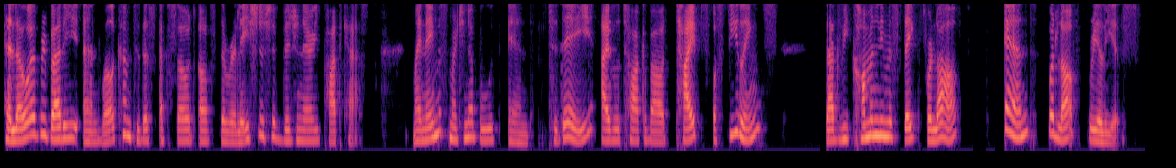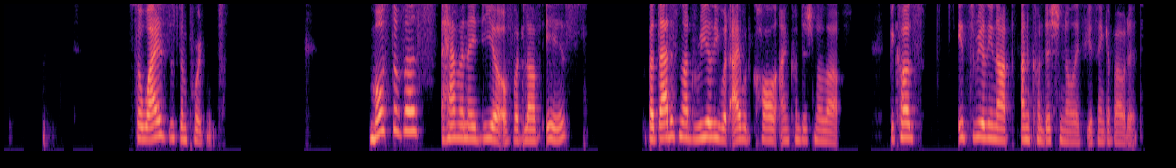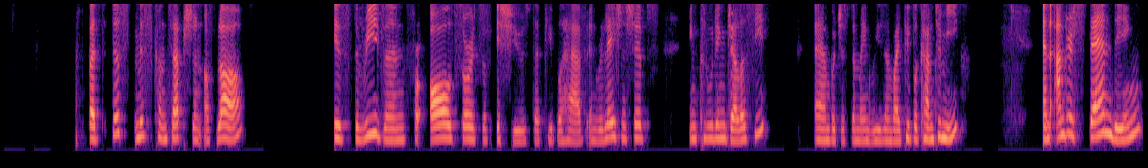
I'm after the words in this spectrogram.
Hello, everybody, and welcome to this episode of the Relationship Visionary podcast. My name is Martina Booth, and today I will talk about types of feelings that we commonly mistake for love and what love really is. So, why is this important? Most of us have an idea of what love is, but that is not really what I would call unconditional love because it's really not unconditional if you think about it. But this misconception of love is the reason for all sorts of issues that people have in relationships, including jealousy, um, which is the main reason why people come to me. And understanding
